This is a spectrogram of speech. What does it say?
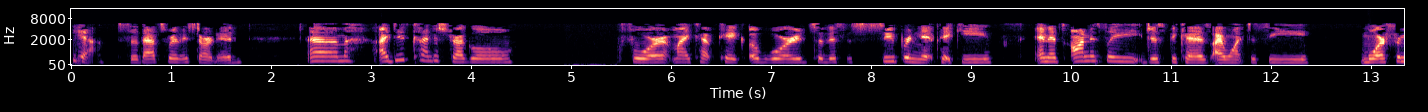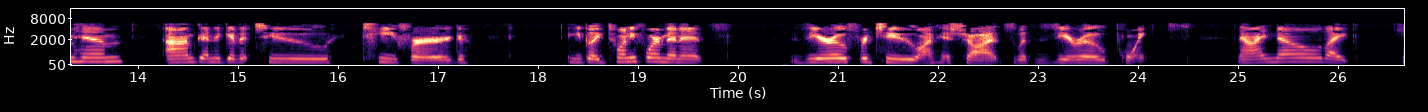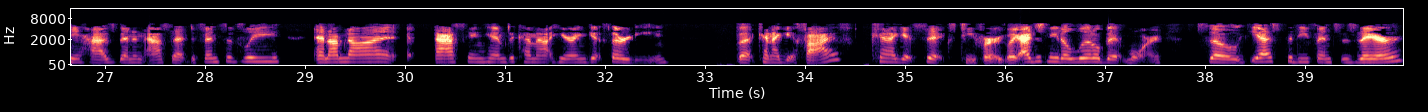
Yeah. So that's where they started. Um, I did kind of struggle for my cupcake award. So this is super nitpicky. And it's honestly just because I want to see more from him. I'm going to give it to T Ferg. He played 24 minutes, zero for two on his shots with zero points. Now I know like he has been an asset defensively and I'm not asking him to come out here and get 30, but can I get five? Can I get six, T Ferg? Like I just need a little bit more. So yes, the defense is there,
